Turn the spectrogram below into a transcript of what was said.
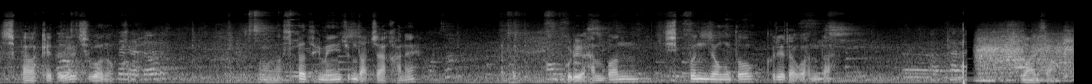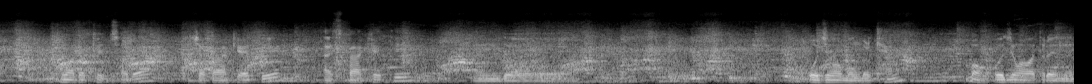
스파게티를 집어넣고. 어, 스파게티 면이 좀 납작하네. 우리 한번 10분 정도 끓이라고 한다. 완성. 토마토 케첩에 스파게티 아, 스파게티 and 오징어 먹물 캔 뭐 오징어가 들어있는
